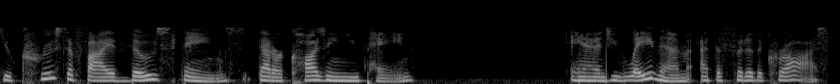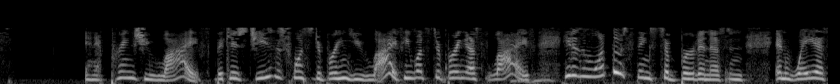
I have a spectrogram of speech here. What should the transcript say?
you crucify those things that are causing you pain and you lay them at the foot of the cross and it brings you life because Jesus wants to bring you life. He wants to bring us life. Mm-hmm. He doesn't want those things to burden us and, and weigh us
